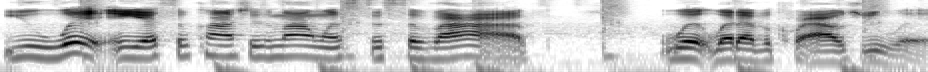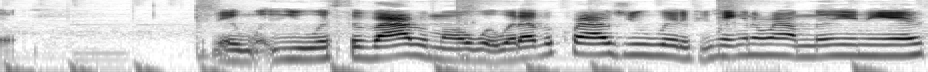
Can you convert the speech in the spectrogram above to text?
you with, and your subconscious mind wants to survive with whatever crowd you with. They you in survival mode with whatever crowds you with. If you're hanging around millionaires,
